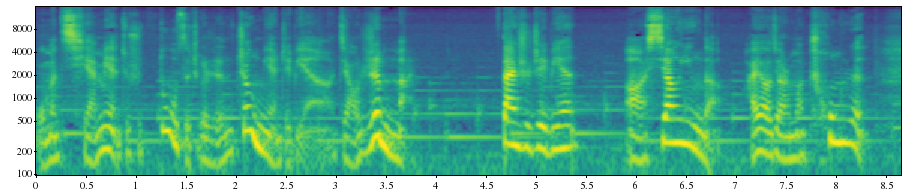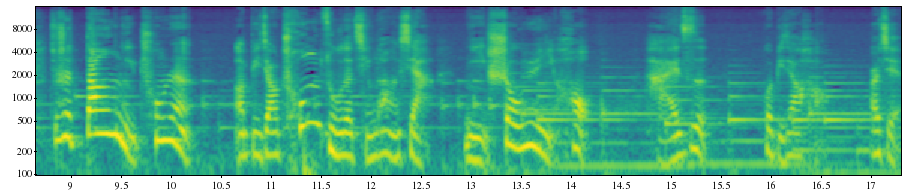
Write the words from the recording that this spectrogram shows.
我们前面就是肚子这个人正面这边啊叫任脉，但是这边啊相应的还要叫什么冲任？就是当你冲任啊比较充足的情况下，你受孕以后，孩子会比较好，而且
